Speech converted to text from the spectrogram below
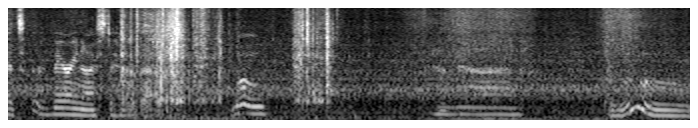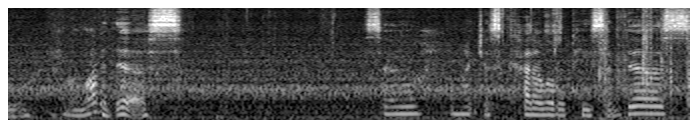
It's very nice to have that. Whoa. And then, ooh, I have a lot of this. So I might just cut a little piece of this.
